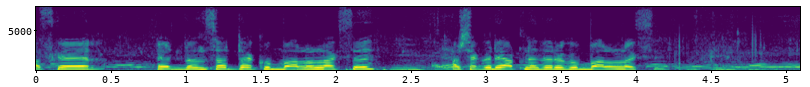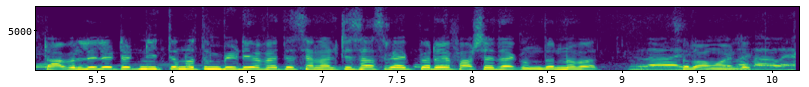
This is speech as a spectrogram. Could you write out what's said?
আজকের অ্যাডভেঞ্চারটা খুব ভালো লাগছে। আশা করি আপনাদেরও খুব ভালো লাগছে। ট্রাভেল রিলেটেড নিত্য নতুন ভিডিও পেতে চ্যানেলটি সাবস্ক্রাইব করে পাশে থাকুন। ধন্যবাদ। সালামালাইকুম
